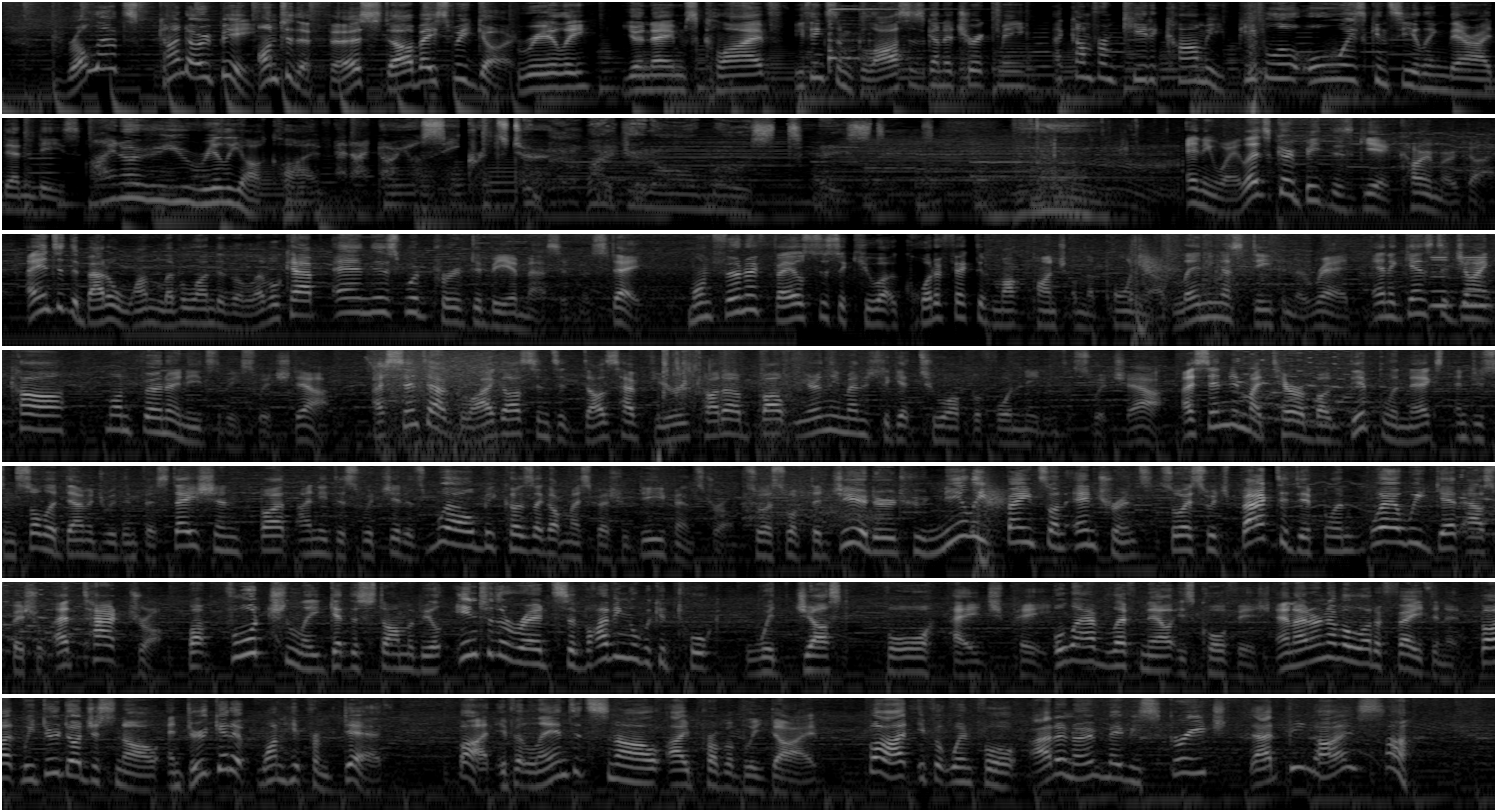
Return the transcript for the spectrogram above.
Rollout's kinda OP. Onto the first starbase we go. Really? Your name's Clive? You think some glass is gonna trick me? I come from Kitakami. People are always concealing their identities. I know who you really are, Clive, and I know your secrets too. I can almost taste it. Anyway, let's go beat this Giacomo guy. I entered the battle one level under the level cap, and this would prove to be a massive mistake. Monferno fails to secure a quad effective Mach Punch on the Pawniard, landing us deep in the red, and against a giant car, Monferno needs to be switched out. I sent out Gligar since it does have Fury Cutter, but we only managed to get two off before needing to switch out. I send in my Terrabug Dipplin next and do some solid damage with Infestation, but I need to switch it as well because I got my special defense drop. So I swap to Geodude who nearly faints on entrance, so I switch back to Dipplin where we get our special attack drop. But fortunately get the Starmobile into the red, surviving a Wicked Torque with just 4 HP. All I have left now is Corphish, and I don't have a lot of faith in it, but we do dodge a Snarl and do get it one hit from death, but if it lands at Snarl, I probably die. But if it went for, I don't know, maybe Screech, that'd be nice. Huh.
